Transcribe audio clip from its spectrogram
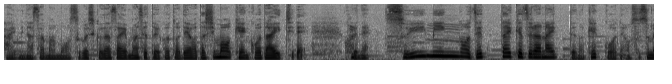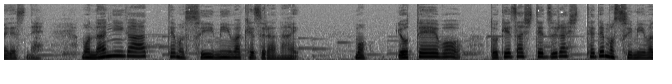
はい、皆様もお過ごしくださいませということで私も健康第一でこれね睡眠を絶対削らないっていうのは結構ねおすすめですね。もう何があっても睡眠は削らない。もう予定を土下座してずらしてでも睡眠は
